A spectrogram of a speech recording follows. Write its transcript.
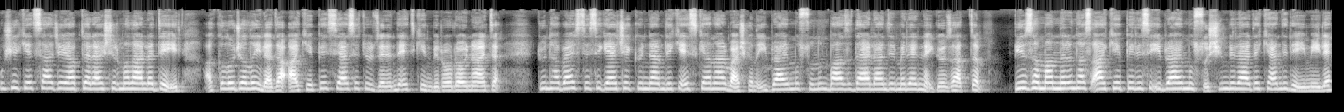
Bu şirket sadece yaptığı araştırmalarla değil, akıl hocalığıyla da AKP siyaseti üzerinde etkin bir rol oynardı. Dün haber sitesi Gerçek Gündem'deki eski ANAR Başkanı İbrahim Uslu'nun bazı değerlendirmelerine göz attım. Bir zamanların has AKP'lisi İbrahim Uslu şimdilerde kendi deyimiyle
